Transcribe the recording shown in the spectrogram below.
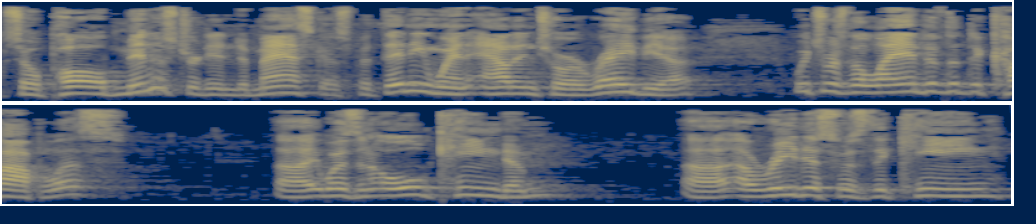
So Paul ministered in Damascus, but then he went out into Arabia, which was the land of the Decapolis. Uh, it was an old kingdom. Uh, Aretas was the king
